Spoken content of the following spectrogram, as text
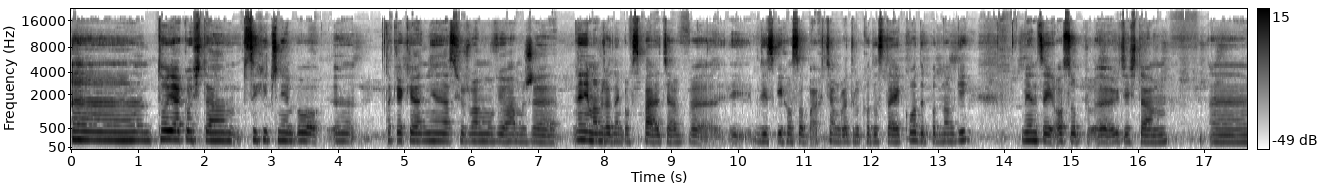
Eee, to jakoś tam psychicznie, bo e, tak jak ja nieraz już Wam mówiłam, że ja nie mam żadnego wsparcia w bliskich osobach, ciągle tylko dostaję kłody pod nogi. Więcej osób e, gdzieś tam e,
